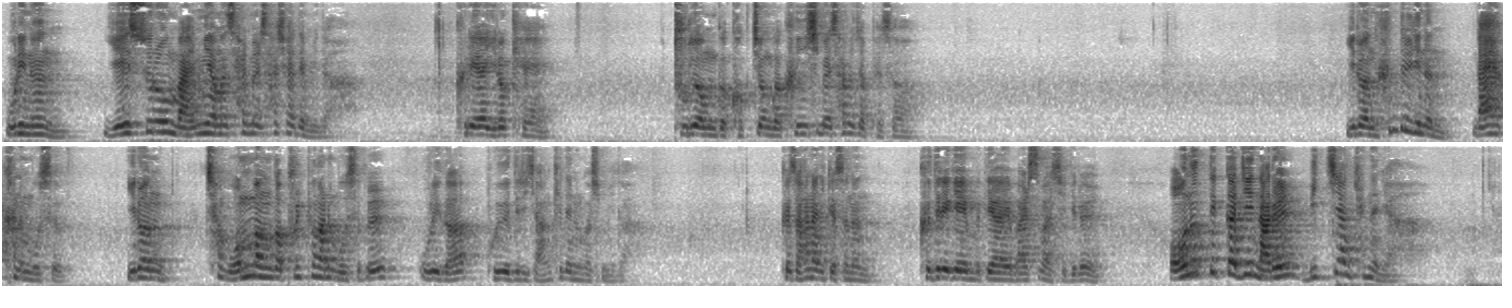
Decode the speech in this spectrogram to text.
우리는 예수로 말미암은 삶을 사셔야 됩니다. 그래야 이렇게 두려움과 걱정과 근심에 사로잡혀서 이런 흔들리는 나약하는 모습, 이런 참 원망과 불평하는 모습을 우리가 보여드리지 않게 되는 것입니다. 그래서 하나님께서는 그들에게 대하여 말씀하시기를 어느 때까지 나를 믿지 않겠느냐?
